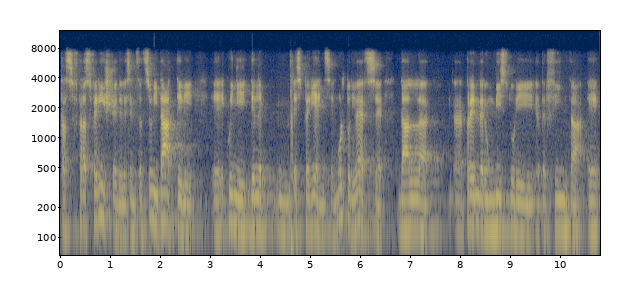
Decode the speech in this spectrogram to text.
tras, trasferisce delle sensazioni tattili e quindi delle mh, esperienze molto diverse dal eh, prendere un bisturi eh, per finta e eh,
